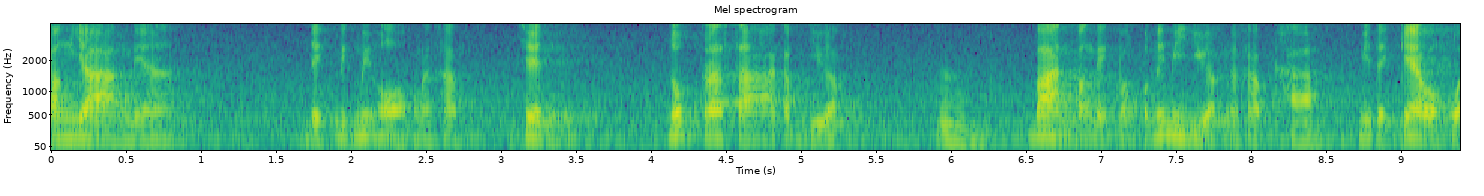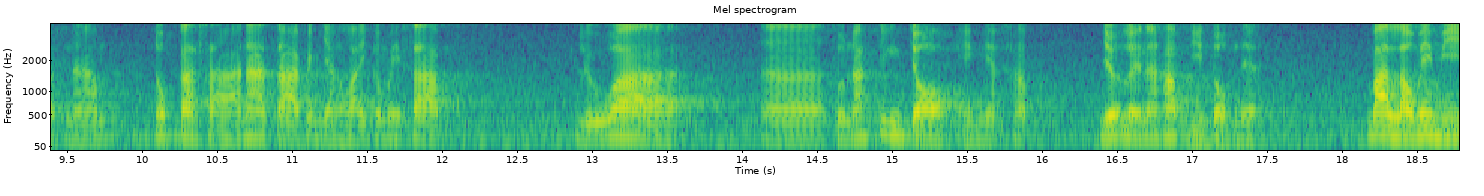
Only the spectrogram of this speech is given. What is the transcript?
บางอย่างเนี่ยเด็กนึกไม่ออกนะครับ เช่น นกกระสากับเหยือกอืมบ้านบางเด็กบางคนไม่มีเหยือกนะครับค่ะมีแต่แก้วกับขวดน้ำนกกระสาหน้าตาเป็นอย่างไรก็ไม่ทราบ หรือว่าเอ่อสุนัขจิ้งจอกอย่างเงี้ยครับ เยอะเลยนะครับอีศพเนี่ย บ้านเราไม่มี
